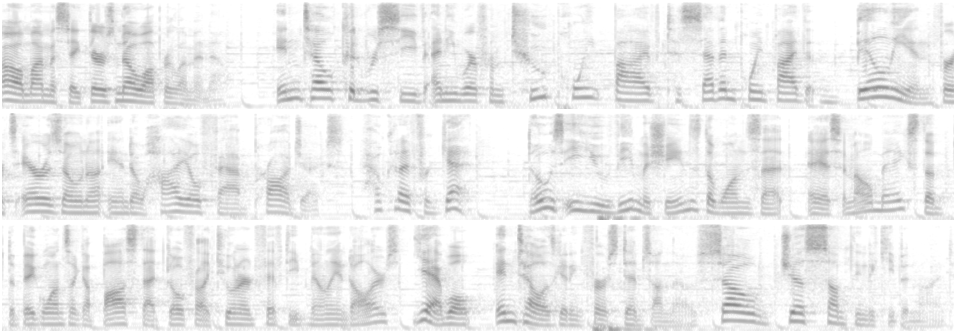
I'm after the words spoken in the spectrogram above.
Oh, my mistake. There's no upper limit now. Intel could receive anywhere from 2.5 to 7.5 billion for its Arizona and Ohio fab projects. How could I forget? Those EUV machines, the ones that ASML makes, the, the big ones like a boss that go for like $250 million, yeah, well, Intel is getting first dibs on those, so just something to keep in mind.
